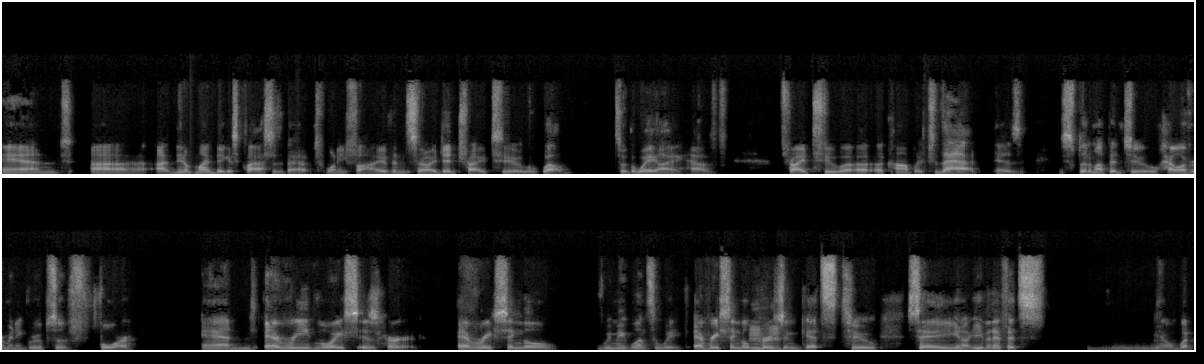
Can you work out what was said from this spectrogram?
And uh, I, you know, my biggest class is about twenty five, and so I did try to well. So the way I have tried to uh, accomplish that is split them up into however many groups of four and every voice is heard every single we meet once a week. Every single mm-hmm. person gets to say you know even if it's you know what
